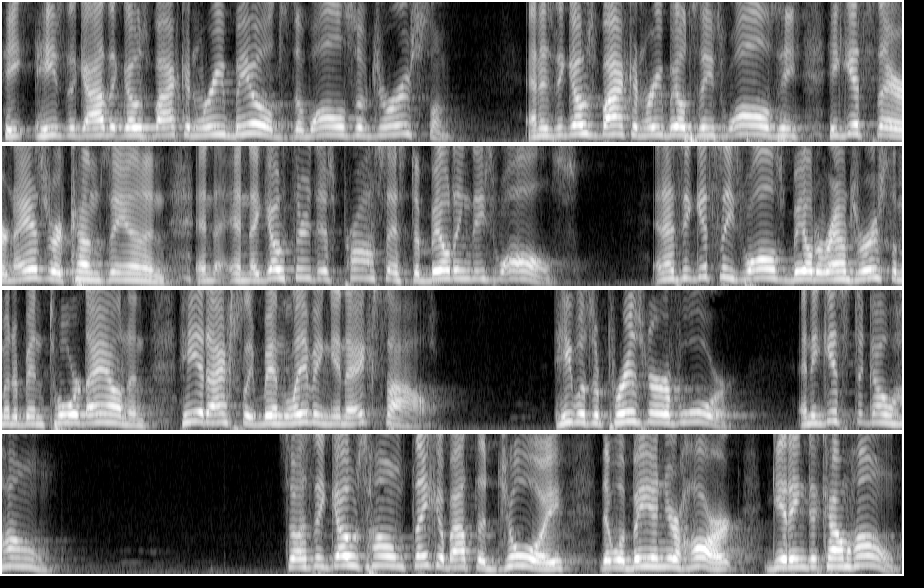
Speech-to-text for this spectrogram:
He, he's the guy that goes back and rebuilds the walls of Jerusalem. And as he goes back and rebuilds these walls, he, he gets there, and Ezra comes in, and, and, and they go through this process to building these walls. And as he gets these walls built around Jerusalem, that had been torn down, and he had actually been living in exile. He was a prisoner of war and he gets to go home. So as he goes home, think about the joy that will be in your heart getting to come home.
